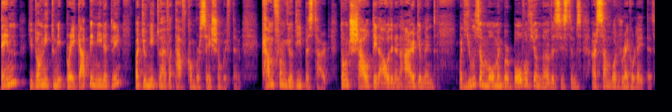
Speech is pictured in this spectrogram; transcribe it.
Then you don't need to break up immediately, but you need to have a tough conversation with them. Come from your deepest heart. Don't shout it out in an argument but use a moment where both of your nervous systems are somewhat regulated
